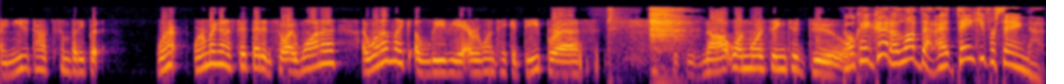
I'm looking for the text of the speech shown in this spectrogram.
I need to talk to somebody, but where where am I going to fit that in? So I wanna I wanna like alleviate everyone. Take a deep breath. This is not one more thing to do. Okay, good. I love that. I, thank you for saying that.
